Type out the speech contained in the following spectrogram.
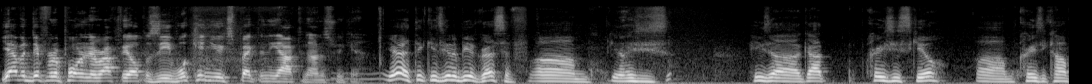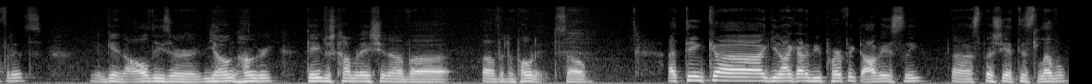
You have a different opponent than Rafael Fiziev. What can you expect in the octagon this weekend? Yeah, I think he's going to be aggressive. Um, you know, he's he's uh, got crazy skill, um, crazy confidence. Again, all these are young, hungry, dangerous combination of uh, of an opponent. So, I think uh, you know I got to be perfect, obviously, uh, especially at this level.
